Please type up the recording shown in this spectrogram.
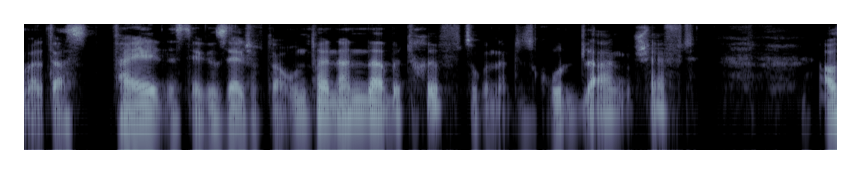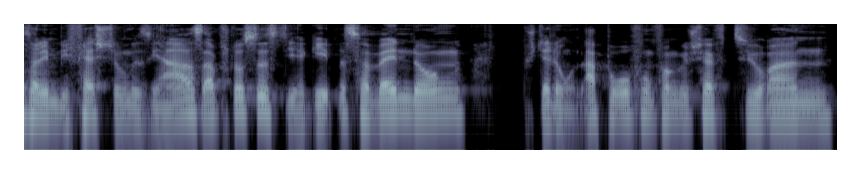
weil das Verhältnis der Gesellschafter untereinander betrifft, sogenanntes Grundlagengeschäft. Außerdem die Feststellung des Jahresabschlusses, die Ergebnisverwendung, Bestellung und Abberufung von Geschäftsführern,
